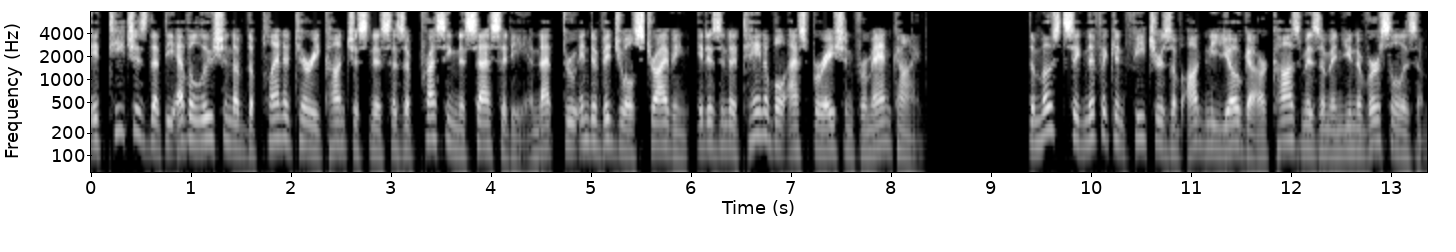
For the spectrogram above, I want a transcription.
It teaches that the evolution of the planetary consciousness is a pressing necessity and that, through individual striving, it is an attainable aspiration for mankind. The most significant features of Agni Yoga are cosmism and universalism.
